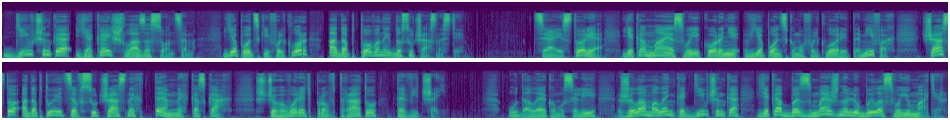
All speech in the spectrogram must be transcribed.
Дівчинка, яка йшла за сонцем. Японський фольклор, адаптований до сучасності. Ця історія, яка має свої корені в японському фольклорі та міфах, часто адаптується в сучасних темних казках, що говорять про втрату та відчай. У далекому селі жила маленька дівчинка, яка безмежно любила свою матір.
